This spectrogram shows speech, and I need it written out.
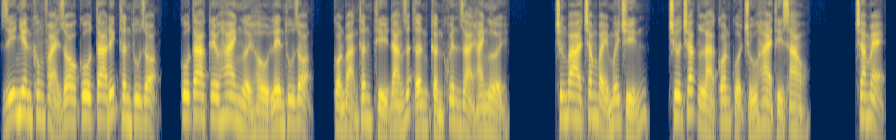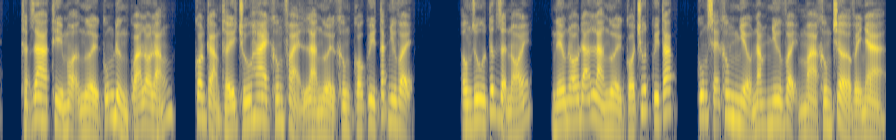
Dĩ nhiên không phải do cô ta đích thân thu dọn, cô ta kêu hai người hầu lên thu dọn, còn bản thân thì đang rất ân cần khuyên giải hai người. Chương ba trăm bảy mươi chín, chưa chắc là con của chú hai thì sao? Cha mẹ, thật ra thì mọi người cũng đừng quá lo lắng con cảm thấy chú hai không phải là người không có quy tắc như vậy. Ông du tức giận nói, nếu nó đã là người có chút quy tắc, cũng sẽ không nhiều năm như vậy mà không trở về nhà,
